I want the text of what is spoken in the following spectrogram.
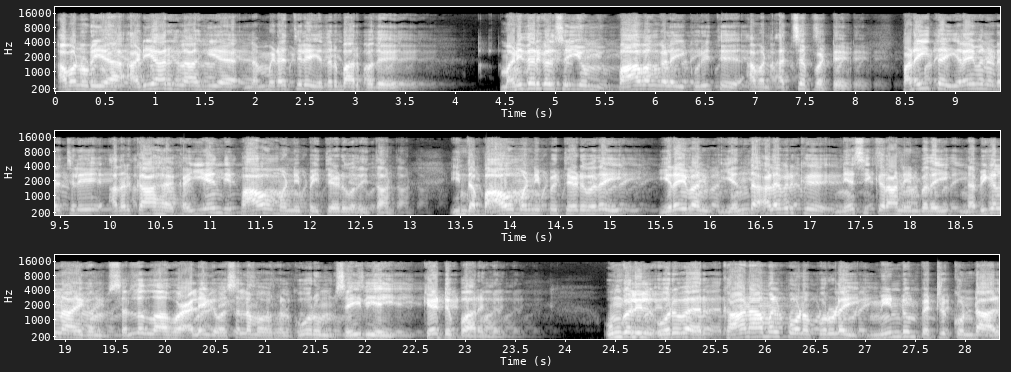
அவனுடைய அடியார்களாகிய நம்மிடத்திலே எதிர்பார்ப்பது மனிதர்கள் செய்யும் பாவங்களை குறித்து அவன் அச்சப்பட்டு படைத்த இறைவனிடத்திலே அதற்காக கையேந்தி பாவ மன்னிப்பை தேடுவதைத்தான். இந்த பாவ மன்னிப்பு தேடுவதை இறைவன் எந்த அளவிற்கு நேசிக்கிறான் என்பதை நபிகள் நாயகம் செல்லல்லாஹு அலேக வசல்லம் அவர்கள் கூறும் செய்தியை கேட்டு பாருங்கள். உங்களில் ஒருவர் காணாமல் போன பொருளை மீண்டும் பெற்றுக்கொண்டால்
